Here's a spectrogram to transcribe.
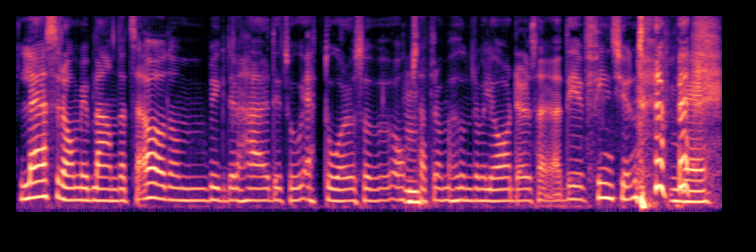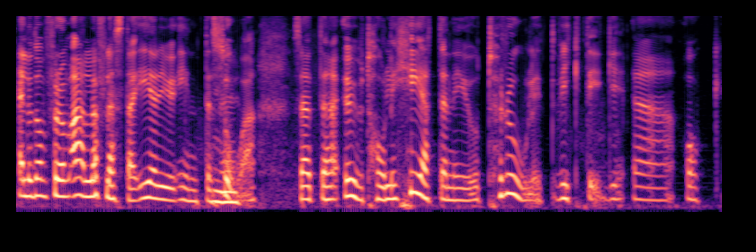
läser om ibland, att så här, ja, de byggde det här, det tog ett år och så omsatte de med 100 miljarder. Så här, det finns ju inte. Eller de, för de allra flesta är det ju inte Nej. så. Så att den här uthålligheten är ju otroligt viktig. Eh, och...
